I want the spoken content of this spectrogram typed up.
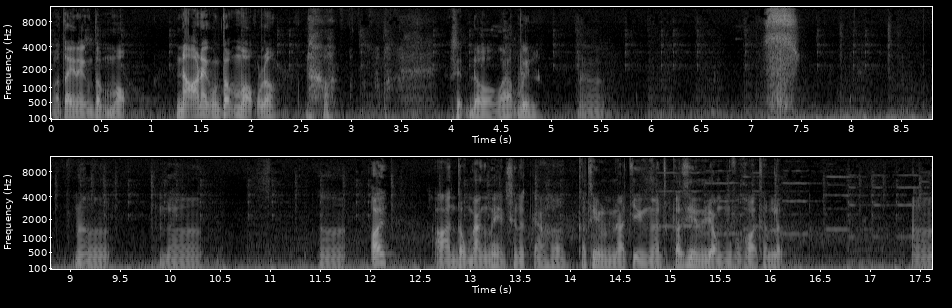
Và tay này cũng top 1 nó này cũng top 1 luôn. Đó. Xịt đồ quá pin đó. Nó nó đó. Ơi à, anh Tùng băng này sinh lực cao hơn. Có thêm là chuyện à, có thêm dòng phục hồi thánh lực. Đó.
